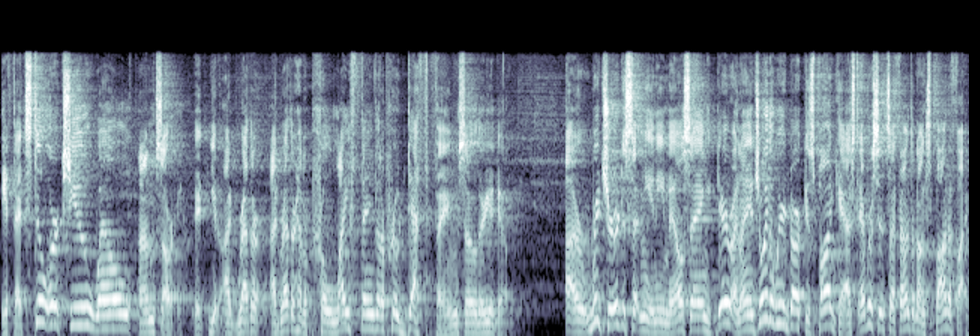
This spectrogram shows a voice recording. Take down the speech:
If that still irks you, well, I'm sorry. It, you know, I'd rather I'd rather have a pro-life thing than a pro-death thing, so there you go. Uh, Richard sent me an email saying, Darren, I enjoy the Weird Darkness podcast ever since I found it on Spotify.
